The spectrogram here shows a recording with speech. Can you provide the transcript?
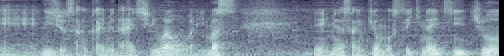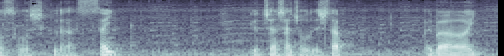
えー、23回目の配信は終わります、えー、皆さん今日も素敵な一日をお過ごしください。よっちゃん社長でした。バイバイ。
